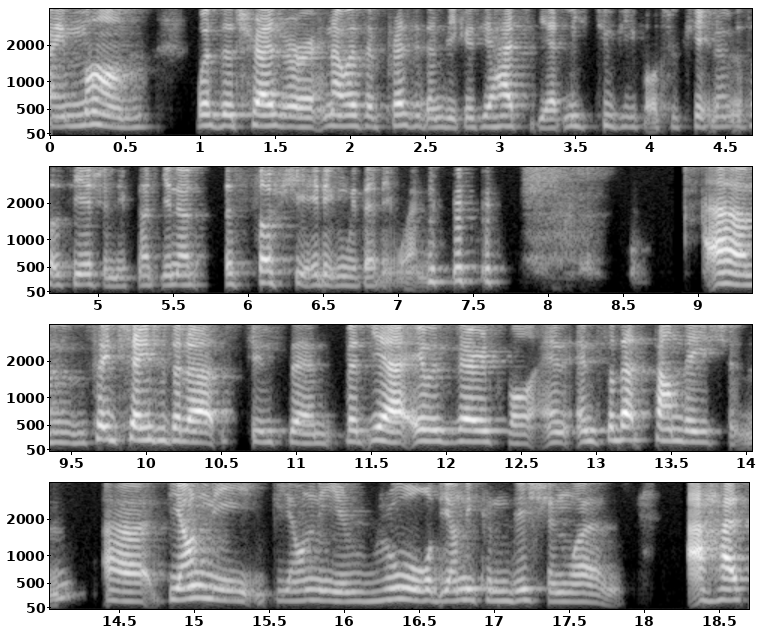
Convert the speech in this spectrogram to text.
My mom was the treasurer and i was the president because you had to be at least two people to create an association if not you're not associating with anyone um, so it changed a lot since then. But yeah it was very small. And, and so that foundation uh, the only the only rule the only condition was i had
